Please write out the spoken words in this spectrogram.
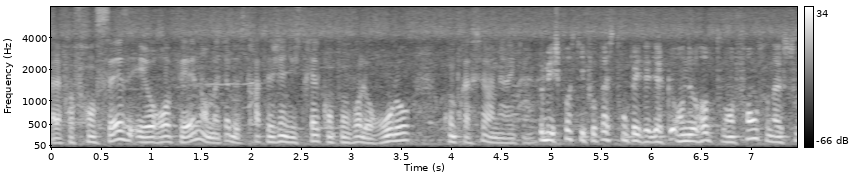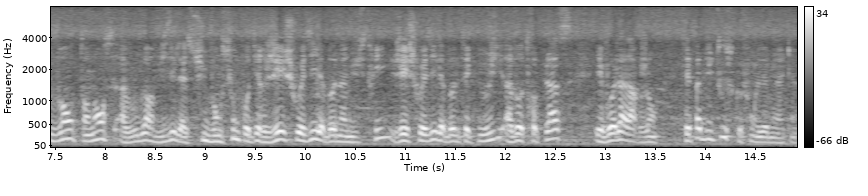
à la fois française et européenne en matière de stratégie industrielle quand on voit le rouleau compresseur américain? Mais je pense qu'il ne faut pas se tromper. C'est-à-dire qu'en Europe ou en France, on a souvent tendance à vouloir viser la subvention pour dire j'ai choisi la bonne industrie, j'ai choisi la bonne technologie à votre place et voilà l'argent. Ce n'est pas du tout ce que font les Américains.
